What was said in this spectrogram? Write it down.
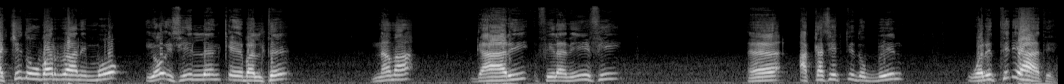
achi duubarraan immoo yoo isiilleen qeebalte nama gaarii filanii fi akkasitti dubbiin walitti dhihaate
